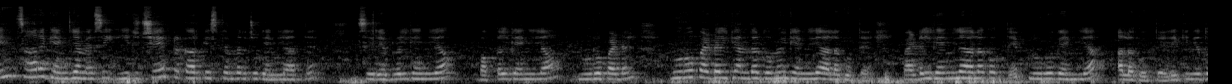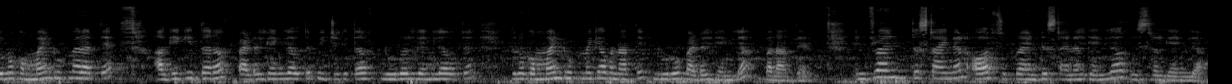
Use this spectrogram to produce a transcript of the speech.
इन सारे गैंगलिया में से ये जो छह प्रकार के इसके अंदर जो गैंगलिया आते हैं cerebral ganglia buccal ganglia neuro pedal pleuro pedal के अंदर दोनों ही गेंगलिया अलग होते हैं। पैडल गेंगलिया अलग होते हैं प्लूरो गेंगलिया अलग होते हैं। लेकिन ये दोनों कंबाइंड रूप में रहते हैं। आगे की तरफ़ पैडल गेंगलिया होते हैं, पीछे की तरफ़ प्लूरल गेंगलिया होते हैं। दोनों कंबाइंड रूप में क्या बनाते हैं? प्लूरो पैडल गेंगलिया बनाते हैं। इंट्रा इंटेस्टाइनल और सुप्रा इंटेस्टाइनल गेंगलिया और विसरल गैंगलिया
